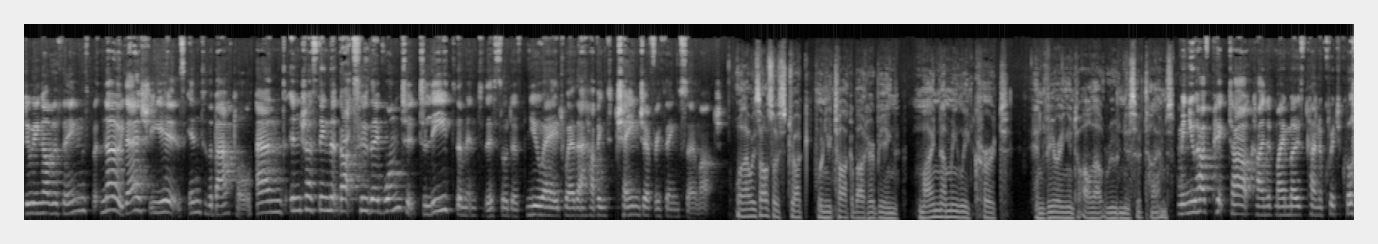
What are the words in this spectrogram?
doing other things. But no, there she is into the battle. And interesting that that's who they've wanted to lead them into this sort of new age where they're having to change everything so much. Well, I was also struck when you talk about her being mind numbingly curt and veering into all out rudeness at times. I mean, you have picked out kind of my most kind of critical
